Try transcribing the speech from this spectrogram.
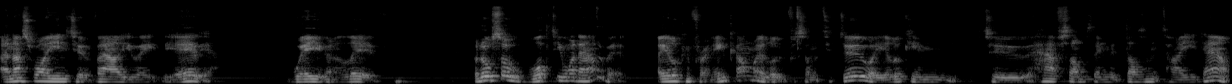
and that's why you need to evaluate the area, where you're going to live, but also what do you want out of it? Are you looking for an income? Are you looking for something to do? Are you looking to have something that doesn't tie you down?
